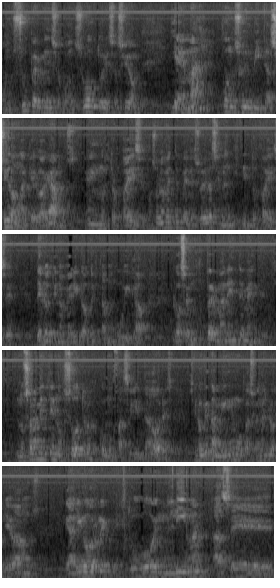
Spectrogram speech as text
con su permiso, con su autorización y además con su invitación a que lo hagamos en nuestros países, no solamente en Venezuela, sino en distintos países de Latinoamérica donde estamos ubicados. Lo hacemos permanentemente, no solamente nosotros como facilitadores, sino que también en ocasiones los llevamos. Gary Orre estuvo en Lima hace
